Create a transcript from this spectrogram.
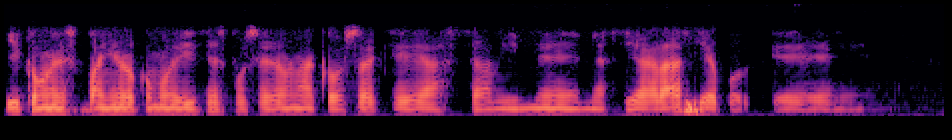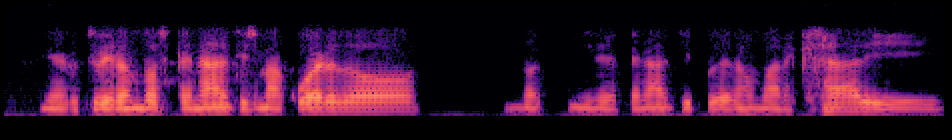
y con el español, como dices, pues era una cosa que hasta a mí me, hacía gracia porque tuvieron dos penaltis, me acuerdo, ni de penalti pudieron marcar y,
